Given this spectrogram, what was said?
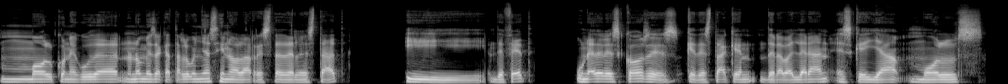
molt coneguda no només a Catalunya, sinó a la resta de l'Estat. I, de fet, una de les coses que destaquen de la Vall d'Aran és que hi ha molts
